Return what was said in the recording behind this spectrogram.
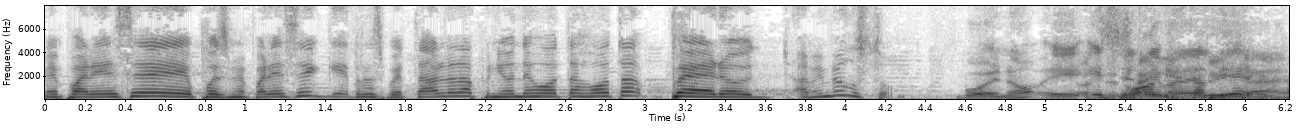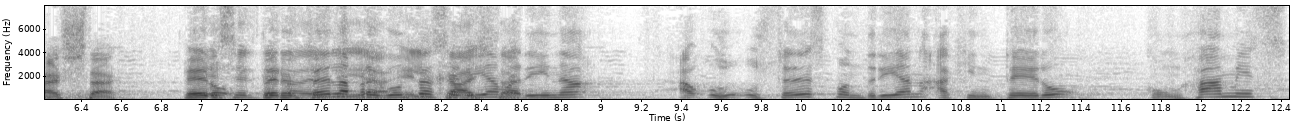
Me parece, pues me parece que respetable la opinión de JJ, pero a mí me gustó. Bueno, eh, es el tema del también. día. ¿eh? Hashtag. Pero, Es el pero entonces la día, pregunta sería, hashtag. Marina, ¿a- u- ¿ustedes pondrían a Quintero con James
